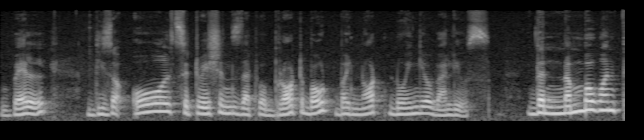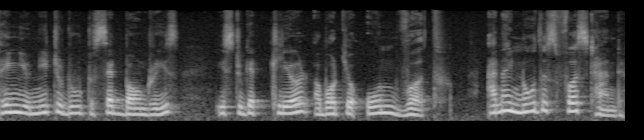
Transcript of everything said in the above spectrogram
well, these are all situations that were brought about by not knowing your values. The number one thing you need to do to set boundaries is to get clear about your own worth. And I know this firsthand.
